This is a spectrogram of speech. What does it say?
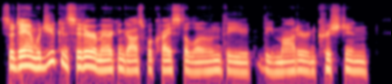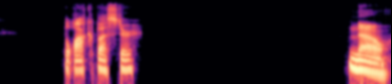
So, Dan, would you consider American Gospel Christ Alone the the modern Christian blockbuster? No,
